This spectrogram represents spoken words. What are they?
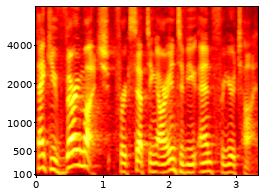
Thank you very much for accepting our interview and for your time.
